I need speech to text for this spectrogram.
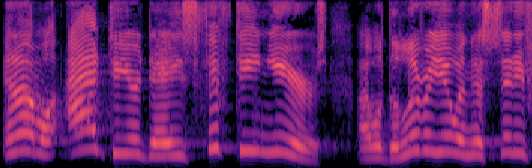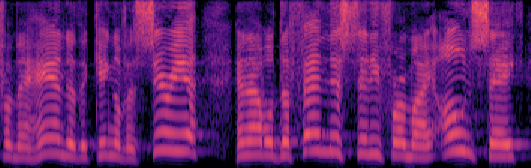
and I will add to your days 15 years. I will deliver you in this city from the hand of the king of Assyria, and I will defend this city for my own sake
